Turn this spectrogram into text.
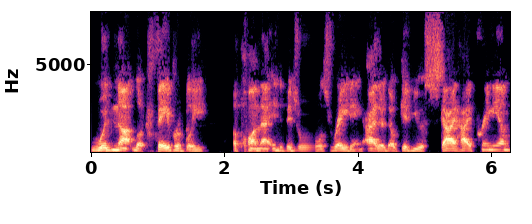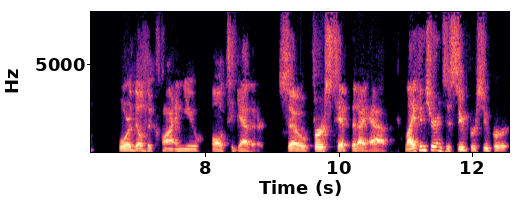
would not look favorably upon that individual's rating. Either they'll give you a sky high premium or they'll decline you altogether. So, first tip that I have life insurance is super super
